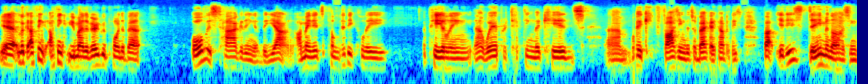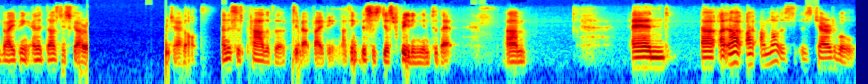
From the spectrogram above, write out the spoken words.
Yeah, look, I think I think you made a very good point about all this targeting of the young. I mean, it's politically appealing. Uh, we're protecting the kids. Um, we're fighting the tobacco companies, but it is demonizing vaping and it does discourage adults. And this is part of the about vaping. I think this is just feeding into that. Um, and uh, I, am not as, as, charitable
